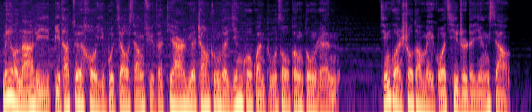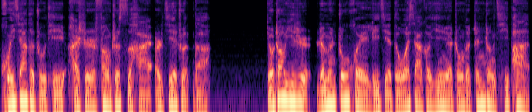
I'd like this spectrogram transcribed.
没有哪里比他最后一部交响曲的第二乐章中的英国管独奏更动人。尽管受到美国气质的影响，回家的主题还是放之四海而皆准的。有朝一日，人们终会理解德沃夏克音乐中的真正期盼：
